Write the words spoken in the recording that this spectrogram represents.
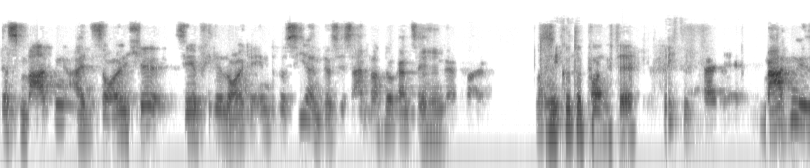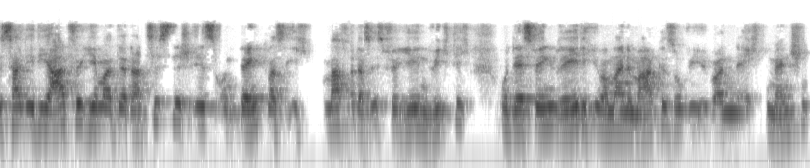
dass Marken als solche sehr viele Leute interessieren. Das ist einfach nur ganz selten mhm. der Fall. Was das ist ein guter Punkt. Ja. Richtig. Marken ist halt ideal für jemand, der narzisstisch ist und denkt, was ich mache, das ist für jeden wichtig. Und deswegen rede ich über meine Marke so wie über einen echten Menschen.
